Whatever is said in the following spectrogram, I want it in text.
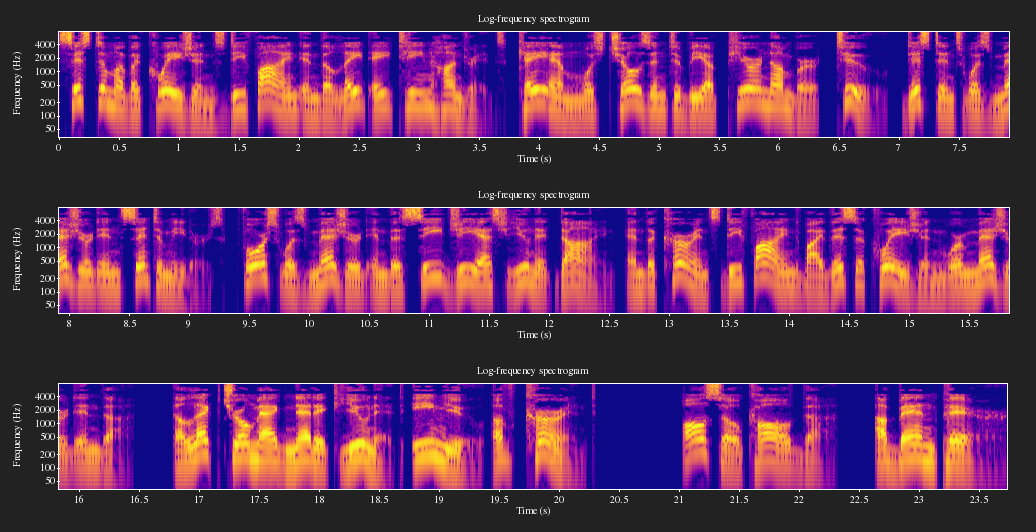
system of equations defined in the late 1800s, km was chosen to be a pure number, 2, distance was measured in centimeters, force was measured in the CGS unit dyne, and the currents defined by this equation were measured in the electromagnetic unit of current, also called the abampere.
